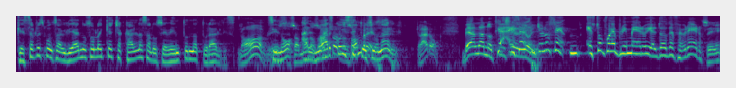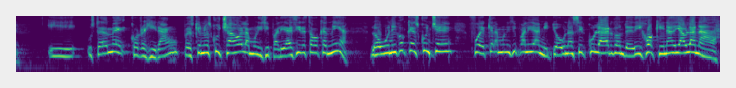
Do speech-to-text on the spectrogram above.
que estas responsabilidades no solo hay que achacarlas a los eventos naturales, No, sino al nosotros, marco hombres. institucional. Claro. Vean la O sea, noticia esa- de hoy. yo no sé, esto fue el primero y el 2 de febrero. Sí. Y ustedes me corregirán, pero es que no he escuchado a la municipalidad decir esta boca es mía. Lo único que escuché fue que la municipalidad emitió una circular donde dijo aquí nadie habla nada.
